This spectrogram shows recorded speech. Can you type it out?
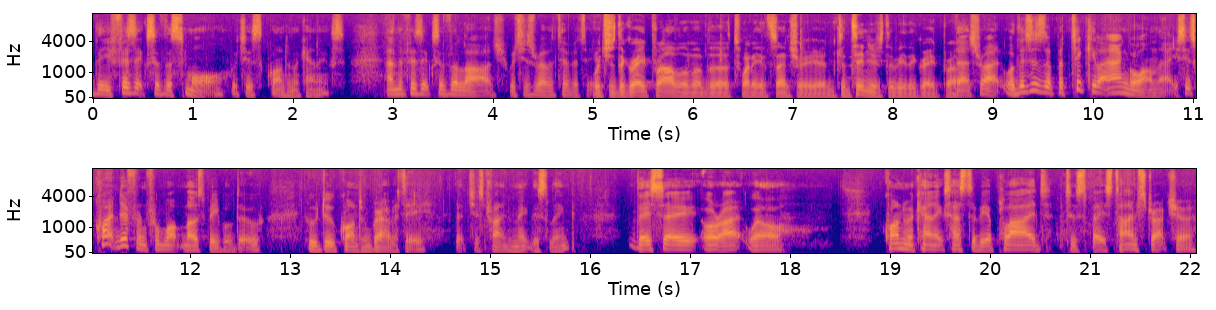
the physics of the small, which is quantum mechanics, and the physics of the large, which is relativity. Which is the great problem of the 20th century and continues to be the great problem. That's right. Well, this is a particular angle on that. You see, it's quite different from what most people do who do quantum gravity that's just trying to make this link. They say, all right, well, quantum mechanics has to be applied to space time structure.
